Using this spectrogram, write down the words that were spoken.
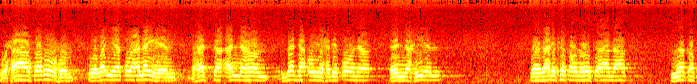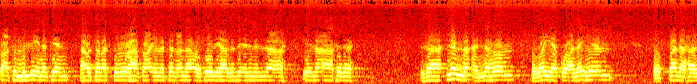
وحاصروهم وضيقوا عليهم حتى أنهم بدأوا يحرقون النخيل. وذلك قوله تعالى ما قطعتم من لينة أو تركتموها قائمة على أصولها فبإذن الله إلى آخره. فلما أنهم ضيقوا عليهم اصطلح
